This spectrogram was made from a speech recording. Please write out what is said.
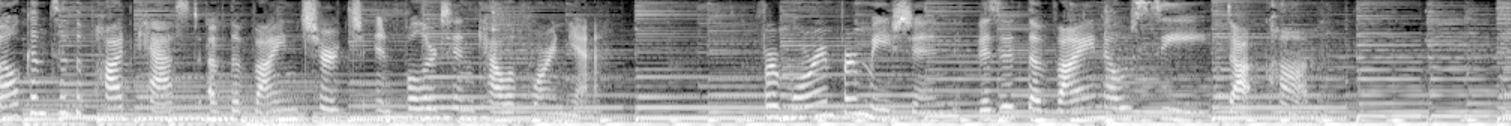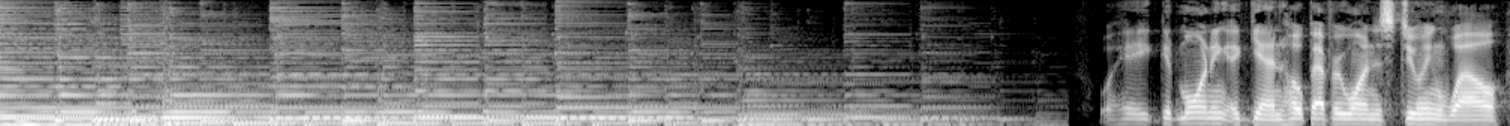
Welcome to the podcast of the Vine Church in Fullerton, California. For more information, visit thevineoc.com. Well, hey, good morning again. Hope everyone is doing well.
